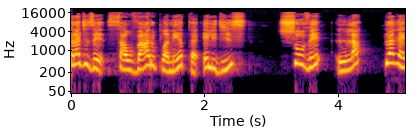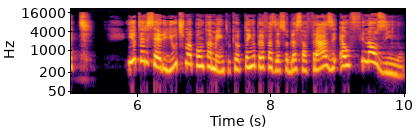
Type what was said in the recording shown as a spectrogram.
Para dizer salvar o planeta, ele diz sauver la planète. E o terceiro e último apontamento que eu tenho para fazer sobre essa frase é o finalzinho.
